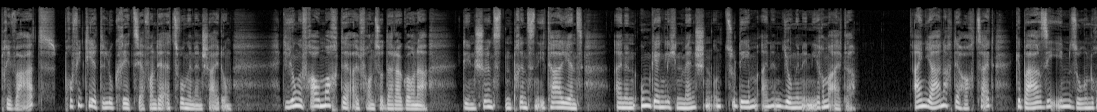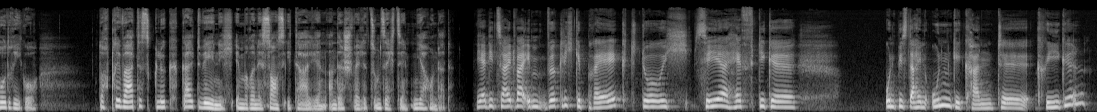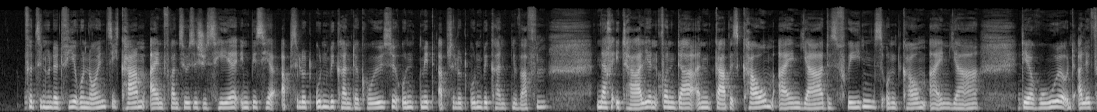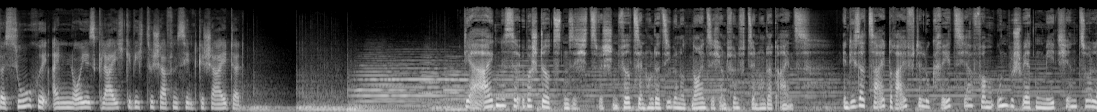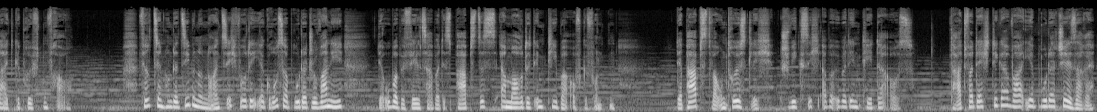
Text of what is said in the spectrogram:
Privat profitierte Lucretia von der erzwungenen Scheidung. Die junge Frau mochte Alfonso d'Aragona, den schönsten Prinzen Italiens, einen umgänglichen Menschen und zudem einen Jungen in ihrem Alter. Ein Jahr nach der Hochzeit gebar sie ihm Sohn Rodrigo. Doch privates Glück galt wenig im Renaissance-Italien an der Schwelle zum 16. Jahrhundert. Ja, die Zeit war eben wirklich geprägt durch sehr heftige und bis dahin ungekannte Kriege. 1494 kam ein französisches Heer in bisher absolut unbekannter Größe und mit absolut unbekannten Waffen nach Italien. Von da an gab es kaum ein Jahr des Friedens und kaum ein Jahr der Ruhe und alle Versuche, ein neues Gleichgewicht zu schaffen, sind gescheitert. Die Ereignisse überstürzten sich zwischen 1497 und 1501. In dieser Zeit reifte Lucretia vom unbeschwerten Mädchen zur leidgeprüften Frau. 1497 wurde ihr großer Bruder Giovanni, der Oberbefehlshaber des Papstes, ermordet im Tiber aufgefunden. Der Papst war untröstlich, schwieg sich aber über den Täter aus. Tatverdächtiger war ihr Bruder Cesare,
